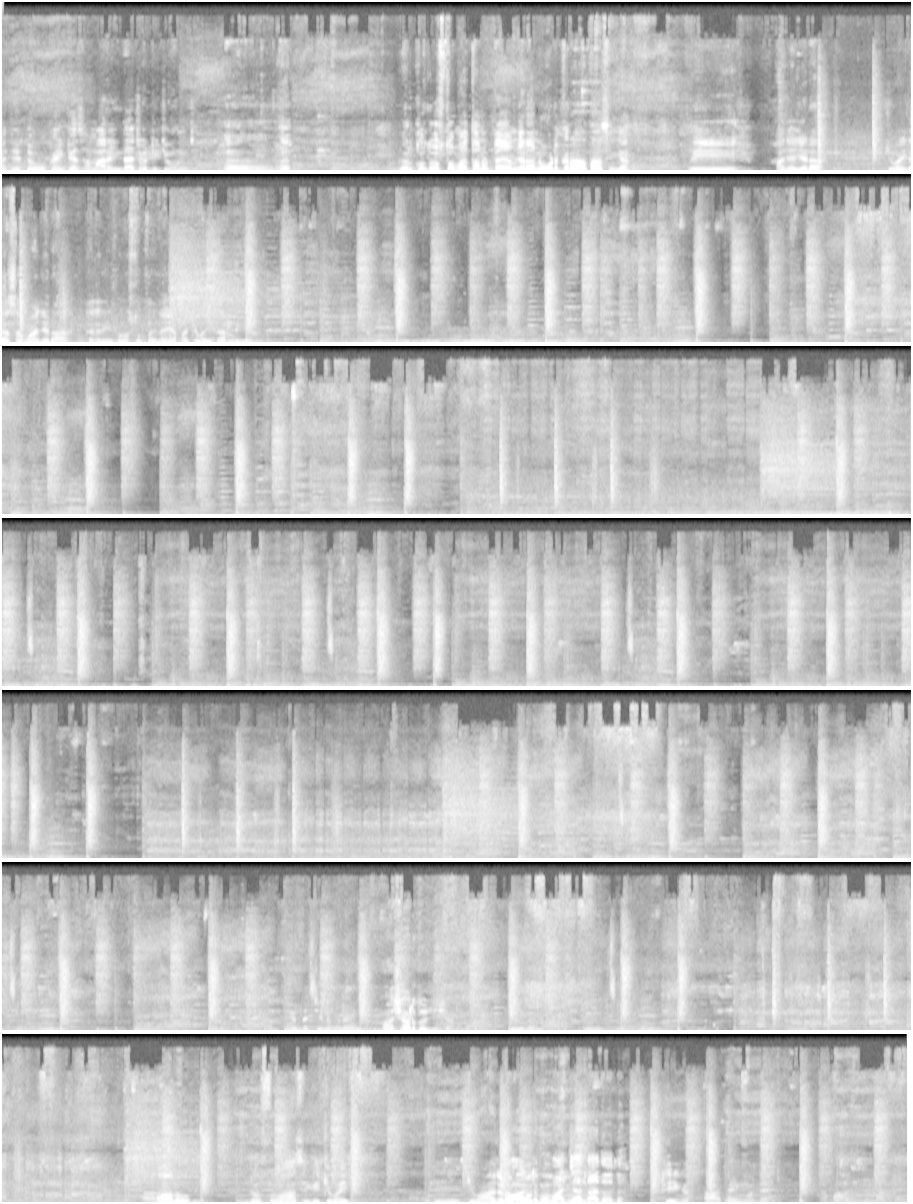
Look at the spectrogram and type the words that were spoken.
ਅਜੇ 2 ਘੰਟੇ ਸਮਾਂ ਰਹਿੰਦਾ ਝੋਟੀ ਚੋਣ ਚ। ਹਾਂ ਹਾਂ। ਬਿਲਕੁਲ ਦੋਸਤੋ, ਮੈਂ ਤੁਹਾਨੂੰ ਟਾਈਮ ਜਿਹੜਾ ਨੋਟ ਕਰਾਤਾ ਸੀਗਾ ਵੀ ਹਜੇ ਜਿਹੜਾ ਚੁਵਾਈ ਦਾ ਸਮਾਂ ਜਿਹੜਾ ਤਕਰੀਬਨ ਉਸ ਤੋਂ ਪਹਿਲਾਂ ਹੀ ਆਪਾਂ ਚੁਵਾਈ ਕਰ ਲਈਏ। ਅੱਗੇ ਬੱਚੇ ਨੂੰ ਹੁਣ ਆ ਛੱਡ ਦੋ ਜੀ ਛੱਡ ਦੋ। ਕੋਈ ਗੱਲ। ਆ ਲਓ ਵੀ ਦੋਸਤੋ ਆ ਸੀਗੀ ਚੁਵਾਈ। ਤੇ ਚੁਵਾ ਜਿਹੜਾ ਬਾਅਦ ਬਹੁਤ ਤੋਂ ਵੱਧ ਜਾਂਦਾ ਦੁੱਧ। ਠੀਕ ਆ। ਹਾਂ ਟਾਈਮ ਤੇ ਬਾਅਦ ਤੋਂ ਵੱਧ ਜਾਂਦਾ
